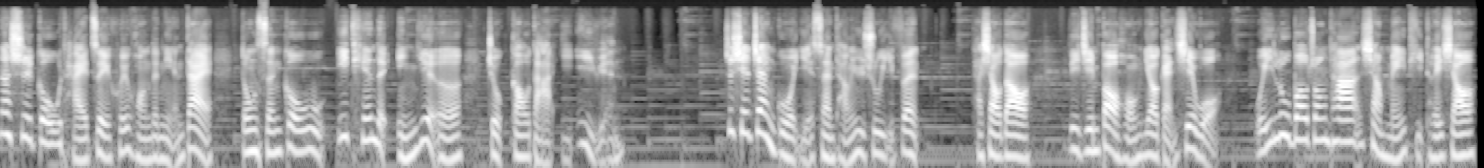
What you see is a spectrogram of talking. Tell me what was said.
那是购物台最辉煌的年代，东森购物一天的营业额就高达一亿元。这些战果也算唐玉书一份。他笑道：“历经爆红，要感谢我，我一路包装他，向媒体推销，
